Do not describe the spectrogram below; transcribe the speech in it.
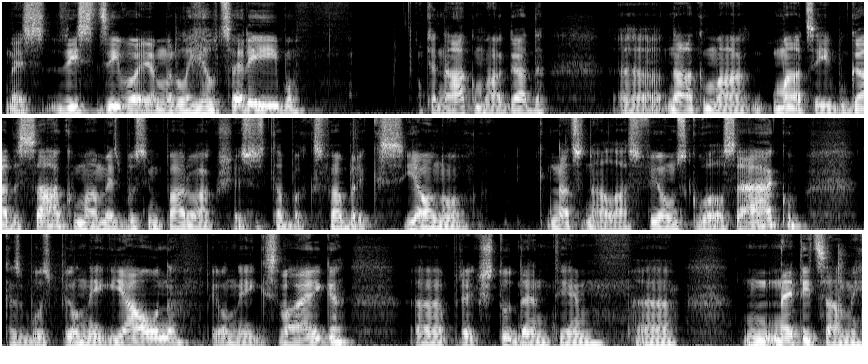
mēs visi dzīvojam ar lielu cerību, ka nākamā gada uh, nākamā mācību gada sākumā mēs būsim pārvākušies uz tabaks fabrikas jauno Nacionālās filmu skolas ēku, kas būs pilnīgi jauna, pilnīgi svaiga, uh, priekš studentiem uh, neticami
